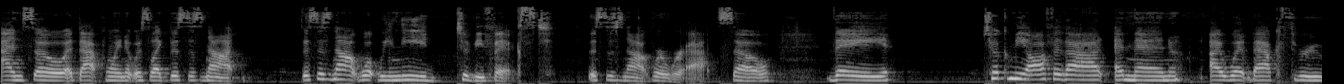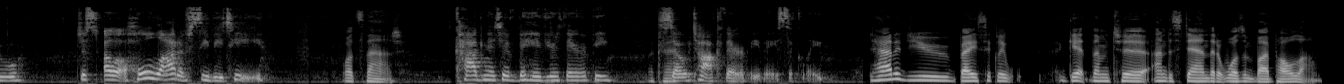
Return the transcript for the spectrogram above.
And so at that point it was like, this is not, this is not what we need to be fixed. This is not where we're at. So they took me off of that and then I went back through just a, a whole lot of CBT, What's that? cognitive behavior therapy. Okay. So talk therapy basically. How did you basically get them to understand that it wasn't bipolar?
